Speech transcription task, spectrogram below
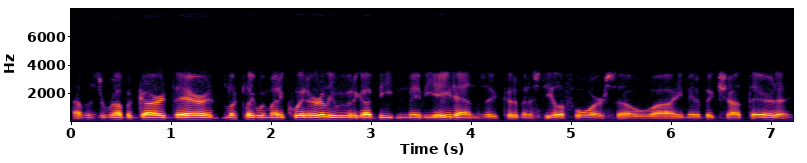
happens to rub a guard there. It looked like we might have quit early. We would have got beaten maybe eight ends. It could have been a steal of four. So uh, he made a big shot there to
